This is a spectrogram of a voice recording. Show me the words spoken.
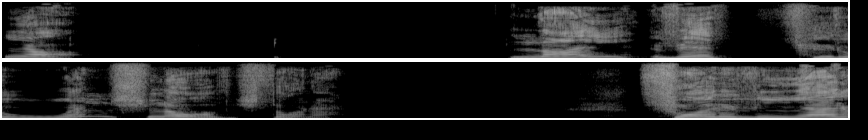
Ja Nei, ved troens lov, står det. For vi er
